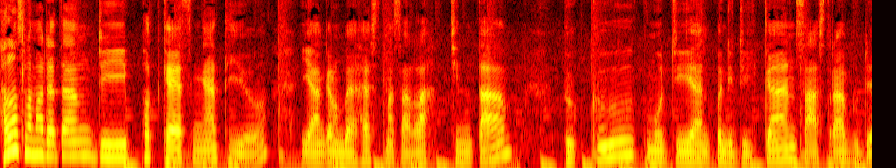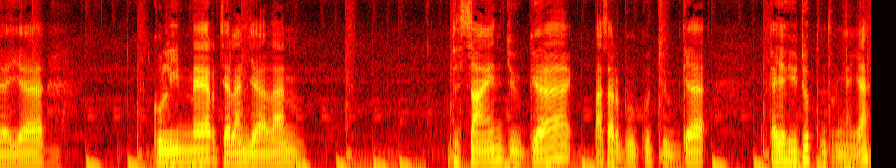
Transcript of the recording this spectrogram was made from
Halo, selamat datang di podcast Ngadio yang akan membahas masalah cinta, buku, kemudian pendidikan, sastra, budaya, kuliner, jalan-jalan, desain juga, pasar buku juga, gaya hidup tentunya ya.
